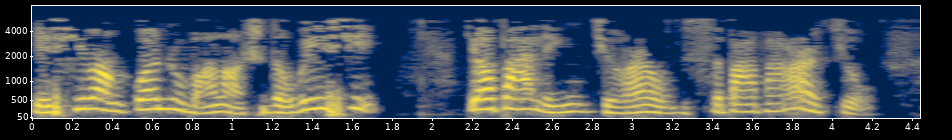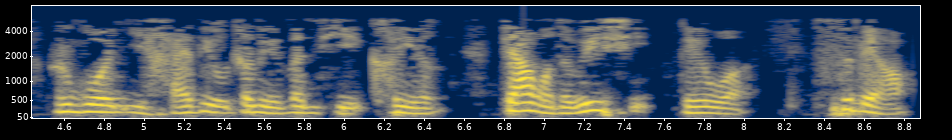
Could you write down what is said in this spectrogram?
也希望关注王老师的微信。幺八零九二五四八八二九，如果你孩子有这类问题，可以加我的微信给我私聊，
